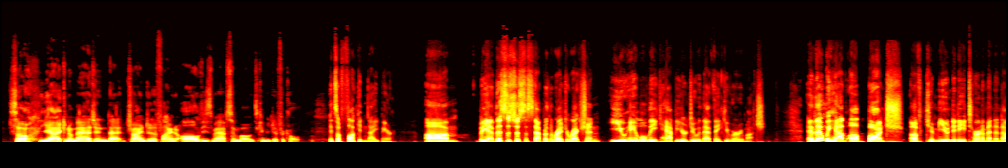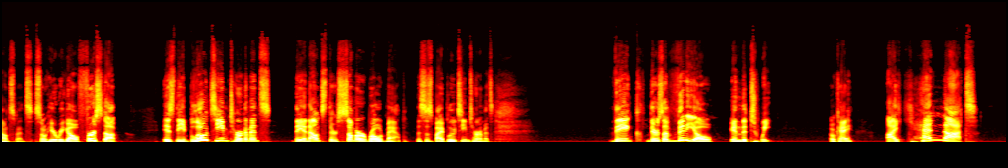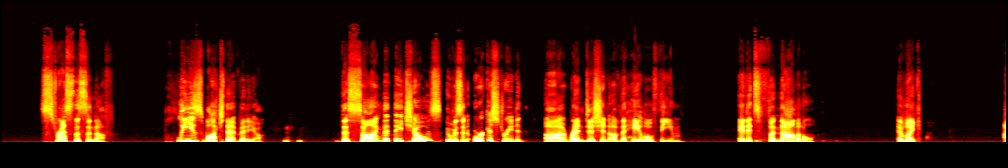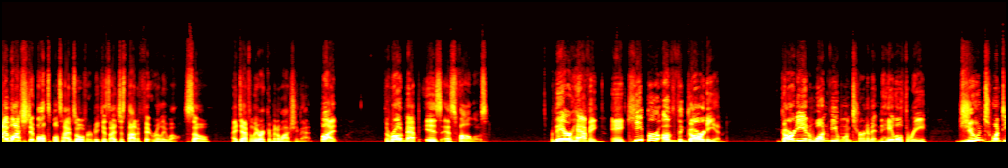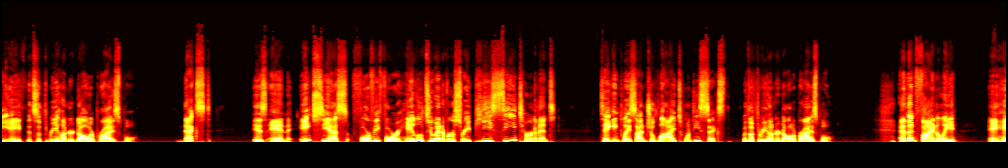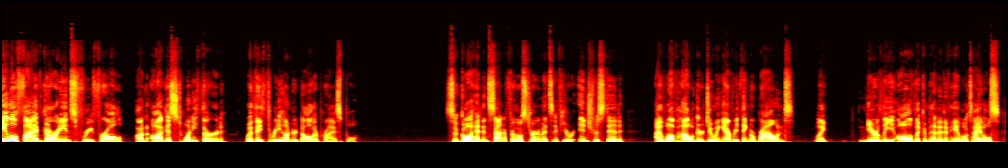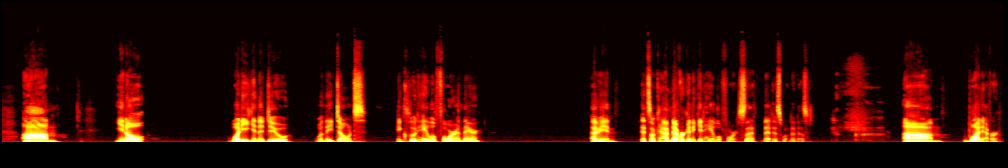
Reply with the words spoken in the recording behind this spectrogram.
so yeah, I can imagine that trying to find all these maps and modes can be difficult. It's a fucking nightmare. Um, but yeah, this is just a step in the right direction. EU Halo League, happy you're doing that. Thank you very much. And then we have a bunch of community tournament announcements. So here we go. First up is the Blue Team Tournaments they announced their summer roadmap. This is by Blue Team Tournaments. They there's a video in the tweet. Okay? I cannot stress this enough. Please watch that video. the song that they chose, it was an orchestrated uh, rendition of the Halo theme, and it's phenomenal. And like, I watched it multiple times over because I just thought it fit really well. So I definitely recommend watching that. But the roadmap is as follows they are having a Keeper of the Guardian, Guardian 1v1 tournament in Halo 3, June 28th. It's a $300 prize pool. Next is an HCS 4v4 Halo 2 Anniversary PC tournament taking place on July 26th with a $300 prize pool. And then finally, a Halo 5 Guardians free for all on August 23rd with a $300 prize pool. So go ahead and sign up for those tournaments if you're interested. I love how they're doing everything around like nearly all the competitive Halo titles. Um, you know, what are you going to do when they don't include Halo 4 in there? I mean, it's okay. I'm never going to get Halo 4, so that that is what it is. Um, whatever.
